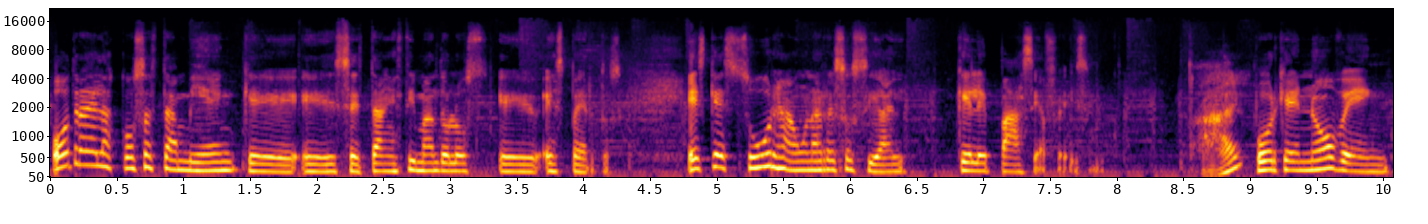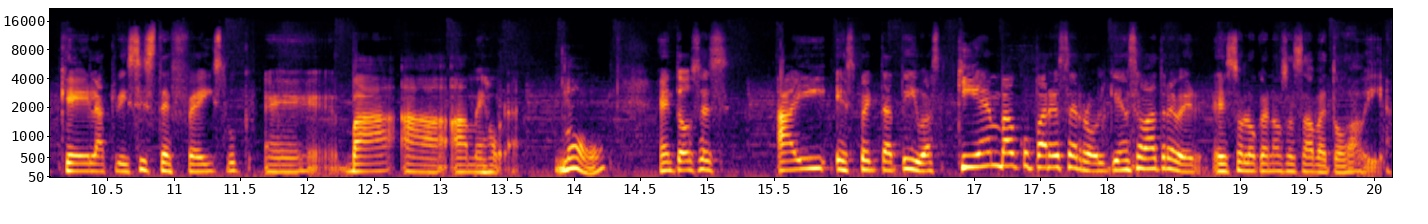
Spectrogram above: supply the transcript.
Otra de las cosas también que eh, se están estimando los eh, expertos es que surja una red social que le pase a Facebook. Porque no ven que la crisis de Facebook eh, va a, a mejorar. No. Entonces, hay expectativas. ¿Quién va a ocupar ese rol? ¿Quién se va a atrever? Eso es lo que no se sabe todavía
